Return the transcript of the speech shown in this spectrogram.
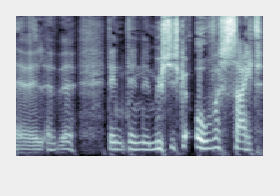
Øh, øh, den, den øh, mystiske oversight,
